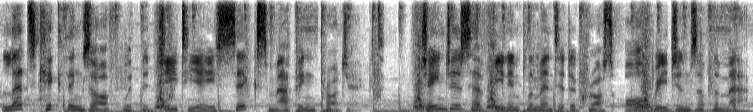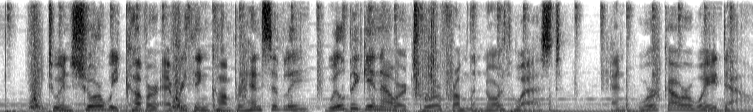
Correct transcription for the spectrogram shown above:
Let's kick things off with the GTA 6 mapping project. Changes have been implemented across all regions of the map. To ensure we cover everything comprehensively, we'll begin our tour from the northwest and work our way down,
